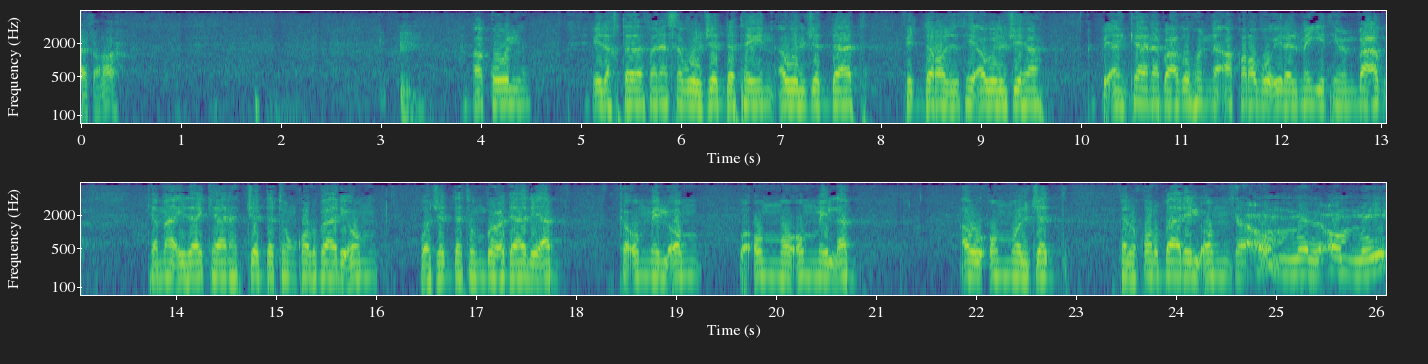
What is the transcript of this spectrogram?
اقرا أقول إذا اختلف نسب الجدتين أو الجدات في الدرجة أو الجهة بأن كان بعضهن أقرب إلى الميت من بعض كما إذا كانت جدة قربى لأم وجدة بعدى لأب كأم الأم وأم أم الأب أو أم الجد فالقربى للأم كأم الأم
